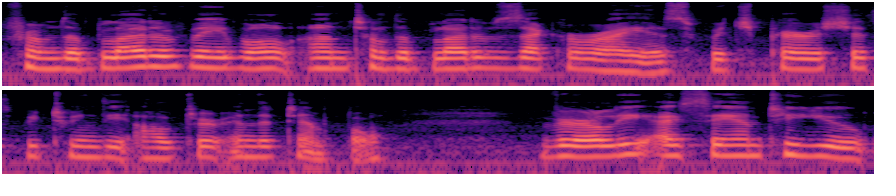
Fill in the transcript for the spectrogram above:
From the blood of Abel until the blood of Zacharias, which perisheth between the altar and the temple. Verily I say unto you,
